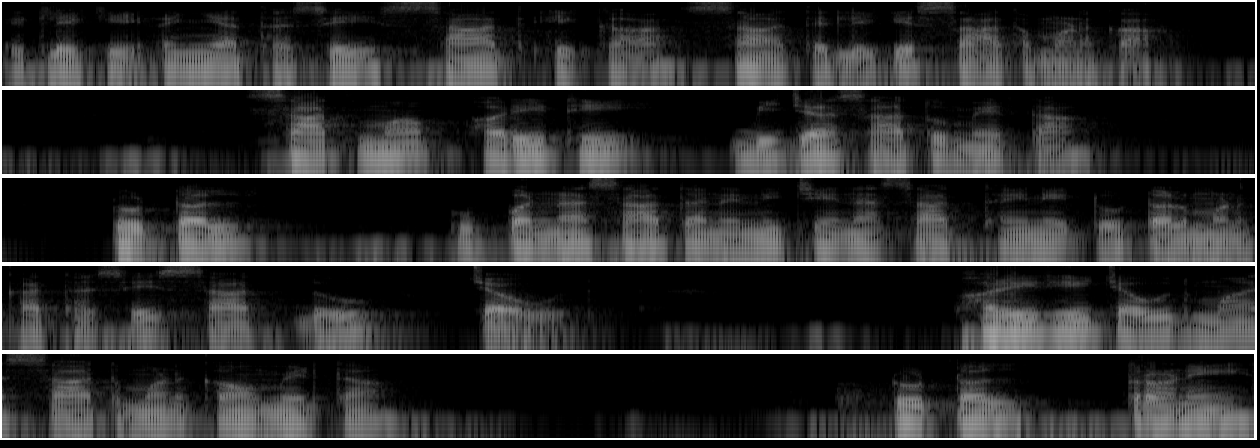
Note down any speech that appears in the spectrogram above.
એટલે કે અહીંયા થશે સાત એકા સાત, એટલે કે સાત મણકા. સાતમાં ફરીથી બીજા સાત ઉમેરતા. ટોટલ ઉપરના સાત અને નીચેના સાત થઈને ટોટલ મણકા થશે સાત દો ચૌદ. ફરીથી ચૌદમાં સાત મણકા ઉમેરતા. ટોટલ ત્રણેય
